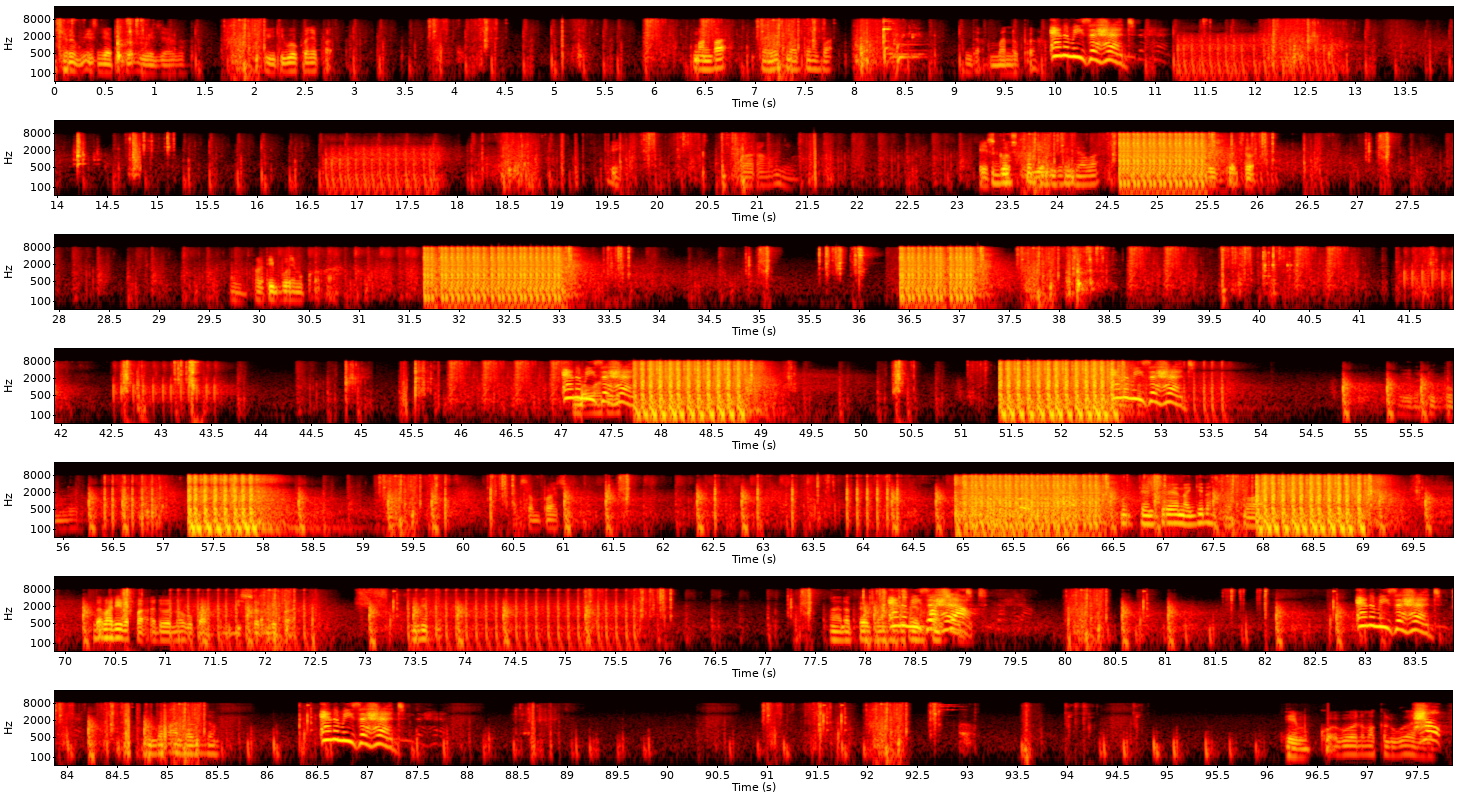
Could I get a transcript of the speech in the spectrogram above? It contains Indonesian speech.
Kira bisa senjata kok gue jago. Wih, pokoknya pak. Aman pak. Saya jatuh pak. Tidak aman tuh pak. Enemies ahead! Eh, barang aja. Eh, bisa tuh. Jawa. Coba. Hmm, kalau yang kuat Enemies ahead! Enemies ahead! Sampah sih. Potensi lagi lah satu. Tidak mari lah pak. Aduh, no pak. Bisa dia pak. Jadi pak. Nah, ada pegang. Enemies Pegang. ahead! Enemies ahead! Di bawah ada itu. Enemies ahead! Eh, kok gua nama keluar. ya? Help!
